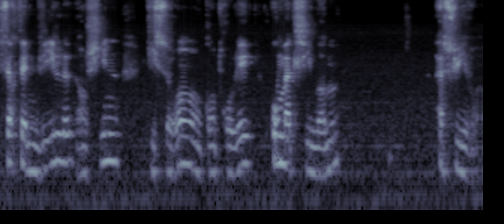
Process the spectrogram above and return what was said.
certaines villes en Chine qui seront contrôlées au maximum à suivre.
